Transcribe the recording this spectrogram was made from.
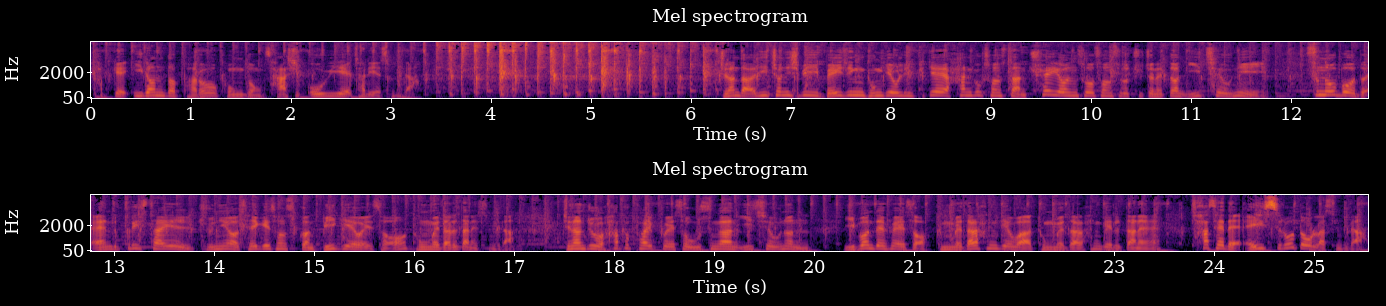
합계 1원더파로 공동 45위에 자리했습니다. 지난달 2022 베이징 동계올림픽에 한국 선수단 최연소 선수로 출전했던 이채훈이 스노보드 and 프리스타일 주니어 세계 선수권 빅에어에서 동메달을 따냈습니다. 지난주 하프파이프에서 우승한 이채훈은 이번 대회에서 금메달 1개와 동메달 1개를 따내 차세대 에이스로 떠올랐습니다.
